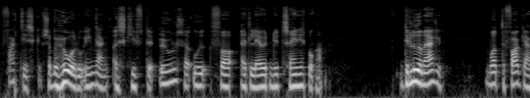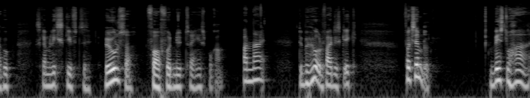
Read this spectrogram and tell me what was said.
faktisk, så behøver du ikke engang at skifte øvelser ud for at lave et nyt træningsprogram. Det lyder mærkeligt. What the fuck, Jacob? Skal man ikke skifte øvelser for at få et nyt træningsprogram? Og nej, det behøver du faktisk ikke. For eksempel, hvis du har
